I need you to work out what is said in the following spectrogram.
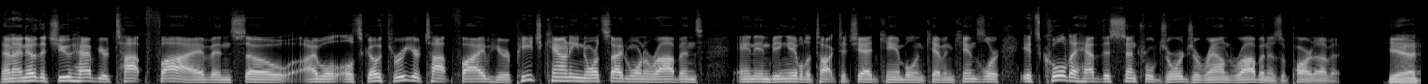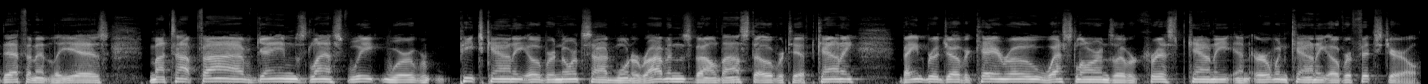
And I know that you have your top five, and so I will let's go through your top five here. Peach County, Northside Warner Robins, and in being able to talk to Chad Campbell and Kevin Kinsler, it's cool to have this Central Georgia round robin as a part of it. Yeah, it definitely is. My top five games last week were Peach County over Northside Warner Robins, Valdosta over Tift County, Bainbridge over Cairo, West Laurens over Crisp County, and Irwin County over Fitzgerald.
